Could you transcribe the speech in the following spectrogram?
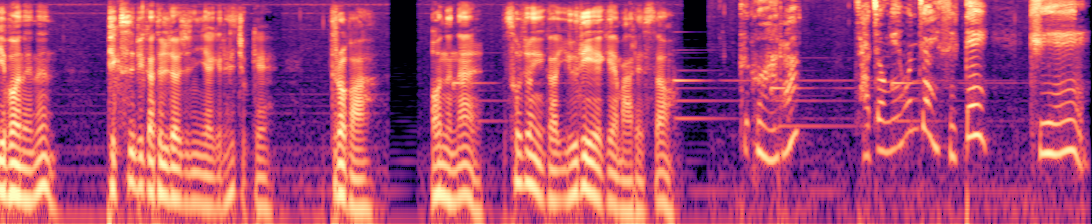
이번에는 빅스비가 들려준 이야기를 해줄게. 들어봐. 어느 날 소정이가 유리에게 말했어. 그거 알아? 자정에 혼자 있을 때 귀에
